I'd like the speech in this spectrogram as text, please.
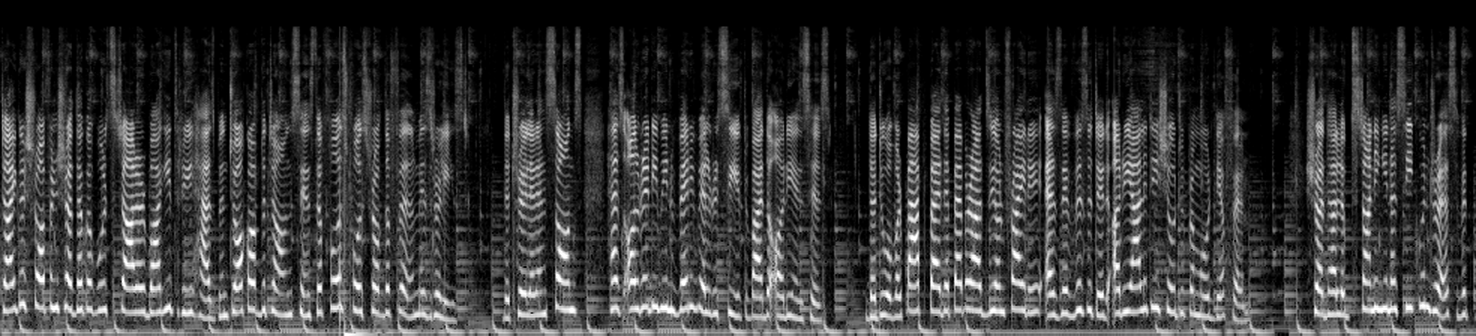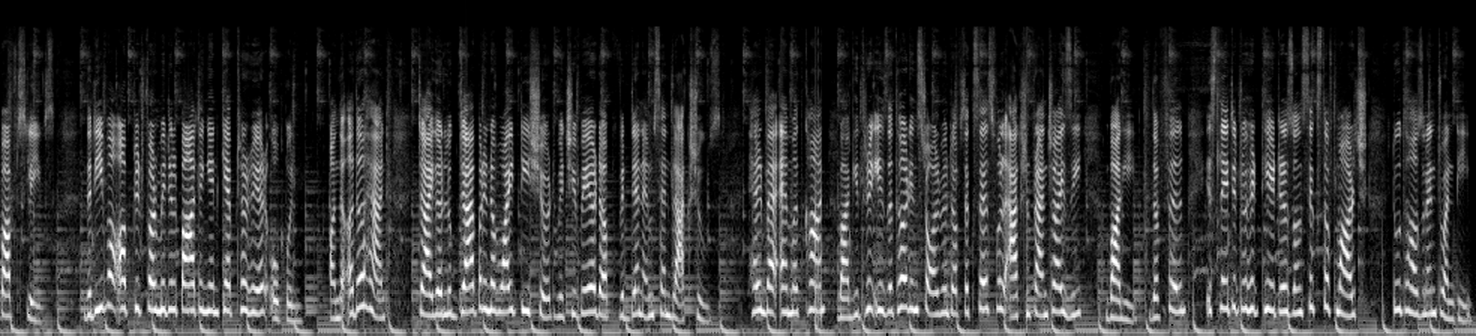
Tiger Shroff and Shraddha Kapoor's starrer Baaghi 3 has been talk of the town since the first poster of the film is released. The trailer and songs has already been very well received by the audiences. The duo were papped by the paparazzi on Friday as they visited a reality show to promote their film. Shraddha looked stunning in a sequin dress with puffed sleeves. The diva opted for middle parting and kept her hair open. On the other hand, Tiger looked dapper in a white t-shirt which he paired up with denims and black shoes helmed by Ahmed Khan, Baaghi 3 is the third installment of successful action franchisee Baaghi. The film is slated to hit theaters on 6th of March 2020.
